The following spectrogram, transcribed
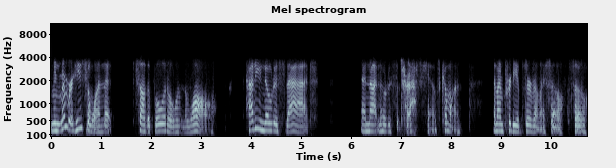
I mean, remember, he's the one that saw the bullet hole in the wall. How do you notice that and not notice the trash cans? Come on. And I'm pretty observant myself. So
